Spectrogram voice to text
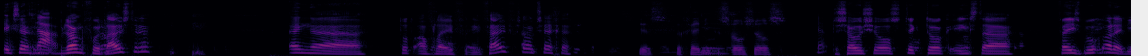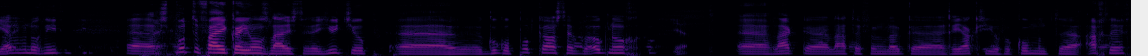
ik zeg Nou. bedankt voor het luisteren. En eh, tot aflevering 5 zou ik zeggen. Yes, vergeet niet de socials. De socials, TikTok, Insta, Facebook. Oh nee, die hebben we nog niet. Eh, Spotify kan je ons luisteren. YouTube, Google Podcast hebben we ook nog. Ja. Eh, laat, eh, laat even een leuke reactie of een comment eh, achter.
